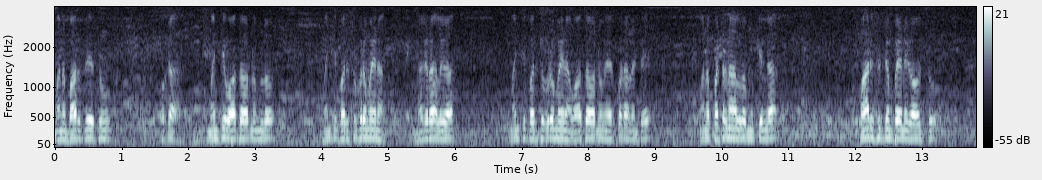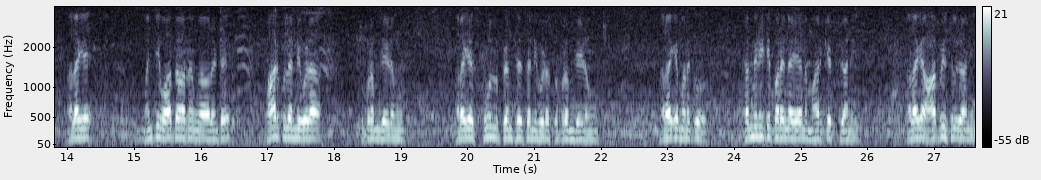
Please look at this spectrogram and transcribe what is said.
మన భారతదేశం ఒక మంచి వాతావరణంలో మంచి పరిశుభ్రమైన నగరాలుగా మంచి పరిశుభ్రమైన వాతావరణం ఏర్పడాలంటే మన పట్టణాల్లో ముఖ్యంగా పారిశుద్ధ్యం పైన కావచ్చు అలాగే మంచి వాతావరణం కావాలంటే పార్కులన్నీ కూడా శుభ్రం చేయడము అలాగే స్కూల్ ప్రిన్సెస్ అన్నీ కూడా శుభ్రం చేయడము అలాగే మనకు కమ్యూనిటీ పరంగా ఏమైనా మార్కెట్స్ కానీ అలాగే ఆఫీసులు కానీ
